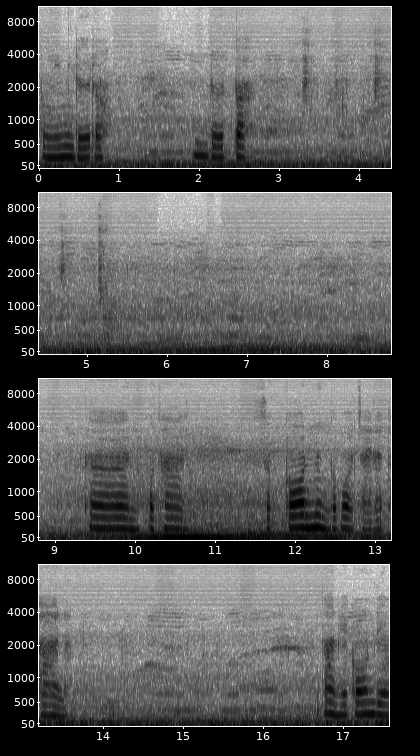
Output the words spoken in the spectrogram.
ตรงนี้มีเดิร์ดเหรอะเดิร์ดปะท่านขอท่าน สักก้อนหนึ่งก็พอใจแล้วท่านอะท่านแค่ก้อนเดียว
